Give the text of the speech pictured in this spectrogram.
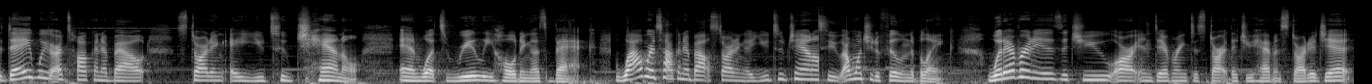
Today, we are talking about starting a YouTube channel and what's really holding us back. While we're talking about starting a YouTube channel, to, I want you to fill in the blank. Whatever it is that you are endeavoring to start that you haven't started yet,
